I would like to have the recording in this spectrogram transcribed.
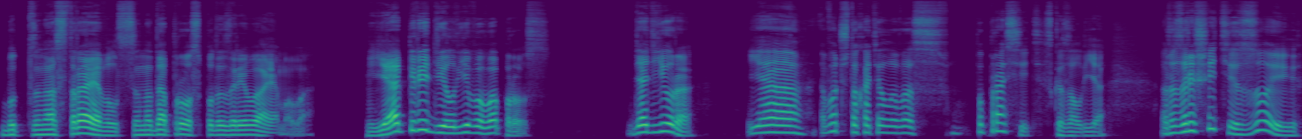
будто настраивался на допрос подозреваемого. Я опередил его вопрос. «Дядя Юра, я вот что хотела вас попросить», — сказал я. Разрешите Зои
